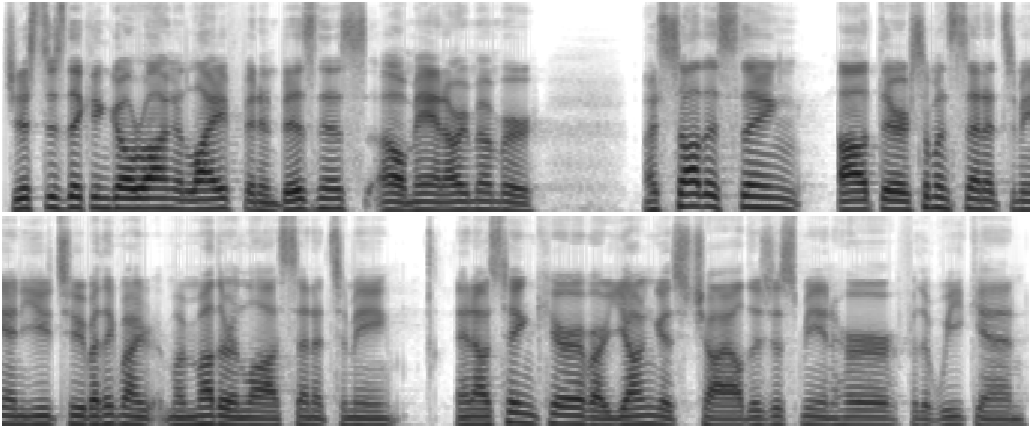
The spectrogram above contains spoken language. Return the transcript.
Just as they can go wrong in life and in business. Oh, man, I remember I saw this thing out there. Someone sent it to me on YouTube. I think my, my mother in law sent it to me and I was taking care of our youngest child. There's just me and her for the weekend.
